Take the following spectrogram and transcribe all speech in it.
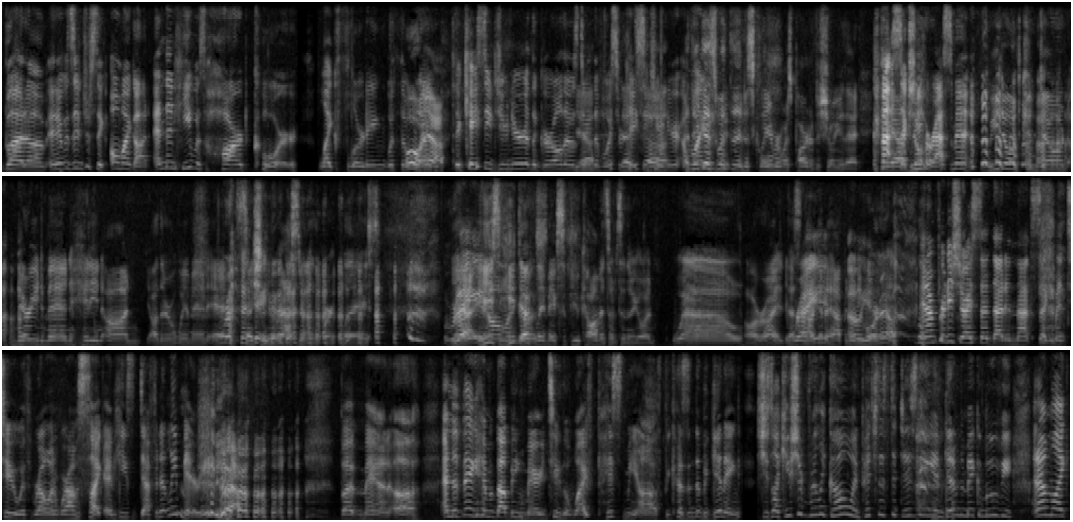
but um, and it was interesting. Oh my god! And then he was hardcore, like flirting with the Oh, one, yeah. the Casey Jr., the girl that was Yeah, doing the voice for That's, Casey uh, Jr. I think that's what the disclaimer was part of to show you that hey, uh, sexual we, harassment. we don't condone married men hitting on other women and Right. sexually harassing them in the workplace. right? Yeah, he's, Oh he gosh. definitely makes a few comments. I'm sitting there going, Wow. all right, that's right? not going to happen Oh, anymore yeah. now. and I'm pretty sure I said that in that segment too with Rowan, where I was like, and he's definitely married. Yeah. but man, uh, and the thing, him about being married too, the wife pissed me off because in the beginning, she's like, you should really go and pitch this to Disney and get him to make a movie. And I'm like,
